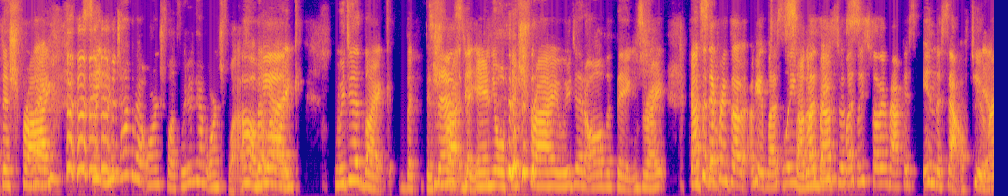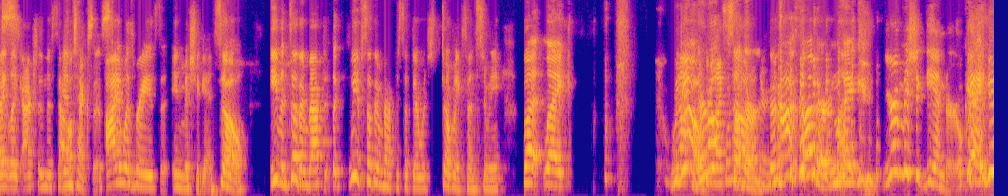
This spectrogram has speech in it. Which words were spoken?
the fish fry. Like- See, you talk about orange fluff. We didn't have orange fluff. Oh man. Like, we did like the fish fry, the annual fish fry. We did all the things, right? That's and the so, difference of okay, Leslie, Southern Leslie's, Baptist. Leslie's Southern Baptist in the South too, yes. right? Like actually in the South. In Texas. I was raised in Michigan. So even Southern Baptist, like we have Southern Baptists up there, which don't make sense to me. But like we do. They're not like southern. They're not southern. like you're a Michigander, okay?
